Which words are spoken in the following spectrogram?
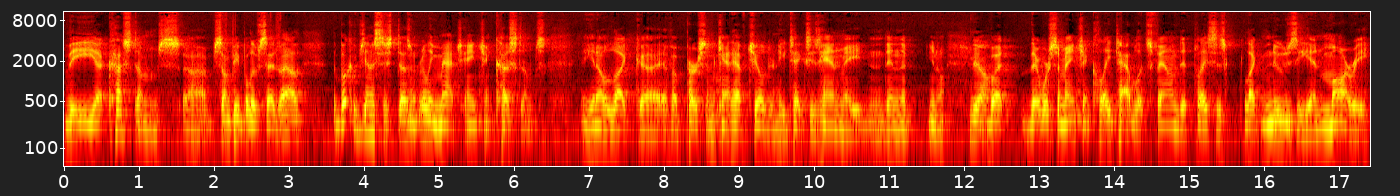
the uh, customs, uh, some people have said, well, the book of Genesis doesn't really match ancient customs. You know, like uh, if a person can't have children, he takes his handmaid, and then the, you know. Yeah. But there were some ancient clay tablets found at places like Nuzi and Mari,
